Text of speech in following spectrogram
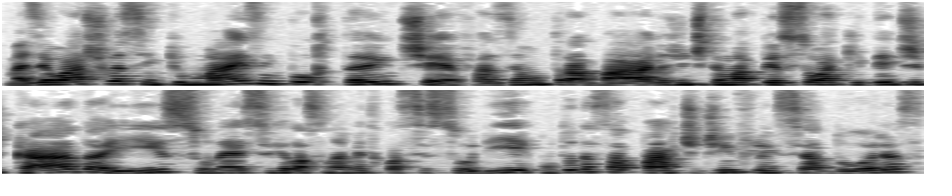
Mas eu acho assim que o mais importante é fazer um trabalho, a gente tem uma pessoa aqui dedicada a isso, né, esse relacionamento com assessoria, com toda essa parte de influenciadoras,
